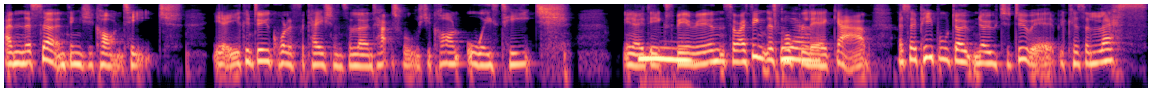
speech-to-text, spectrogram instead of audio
and there's certain things you can't teach you know you can do qualifications and learn tax rules. You can't always teach you know the mm. experience. So i think there's probably yeah. a gap. And so people don't know to do it because unless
